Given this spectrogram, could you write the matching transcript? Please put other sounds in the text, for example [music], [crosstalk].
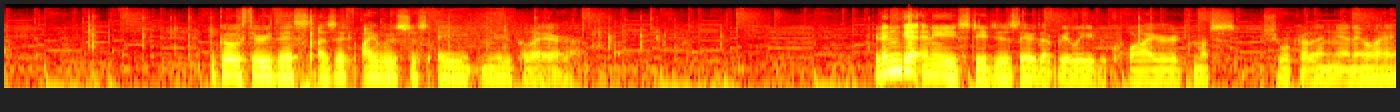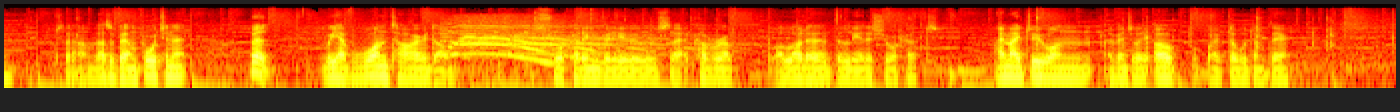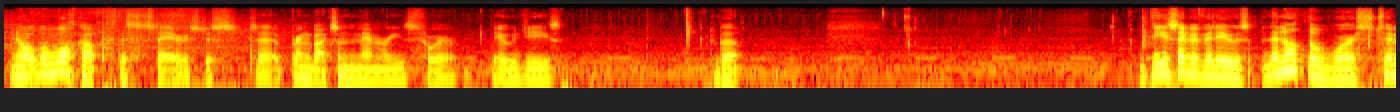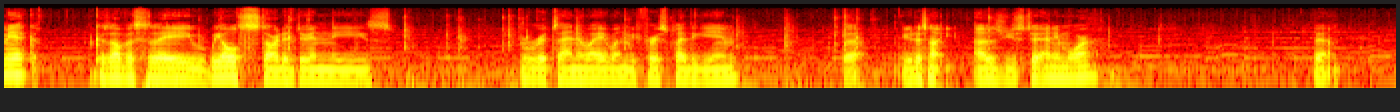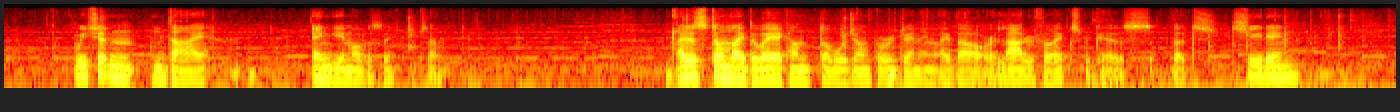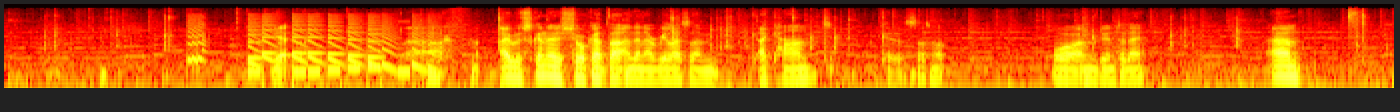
go through this as if I was just a new player. We didn't get any stages there that really required much shortcutting anyway so that's a bit unfortunate. But we have one tower done shortcutting videos that cover up a lot of the latest shortcuts. I might do one eventually. Oh, I've double jumped there. You know what, we'll walk up the stairs just to bring back some memories for the OGs. But these type of videos, they're not the worst to make because obviously we all started doing these routes anyway when we first played the game but you're just not as used to it anymore. But we shouldn't die in game, obviously. So I just don't like the way I can't double jump or do anything like that or ladder flex because that's cheating. Yeah. Uh, I was gonna shortcut that and then I realized I'm I can't because that's not what I'm doing today. Um,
